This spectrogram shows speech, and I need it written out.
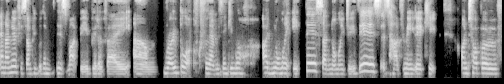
And I know for some people, this might be a bit of a um, roadblock for them thinking, well, I'd normally eat this, I'd normally do this. It's hard for me to keep on top of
